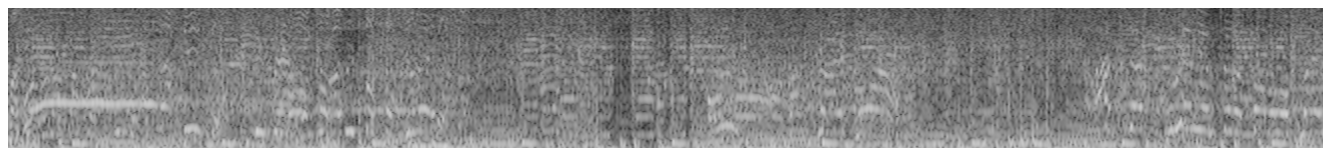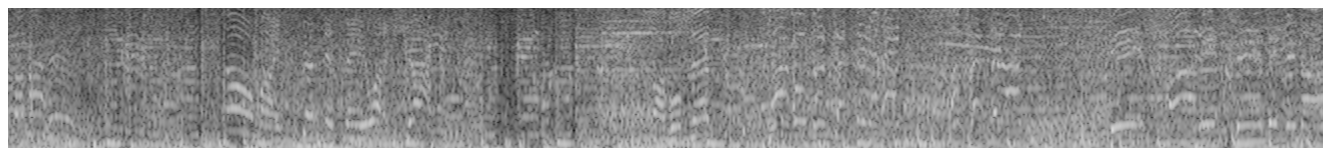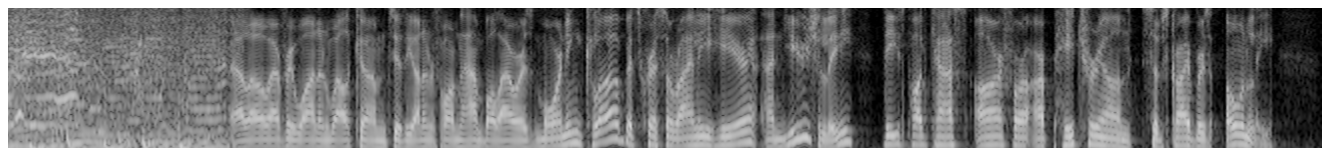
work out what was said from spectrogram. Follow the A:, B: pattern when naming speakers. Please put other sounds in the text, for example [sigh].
A: passe l'artiste, super, encore un but sensationnel. A brilliant follow-up play by. Oh my goodness me, what a shot.
B: Sagosen. Sagosen setter det hen! Han setter den! Vi er i semifinale!
C: Hello, everyone, and welcome to the Uninformed Handball Hours Morning Club. It's Chris O'Reilly here, and usually these podcasts are for our Patreon subscribers only.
